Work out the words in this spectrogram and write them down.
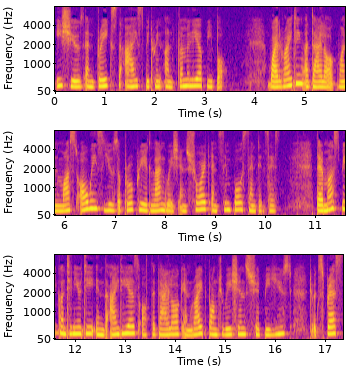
issues and breaks the ice between unfamiliar people. While writing a dialogue, one must always use appropriate language and short and simple sentences. There must be continuity in the ideas of the dialogue, and right punctuations should be used to express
